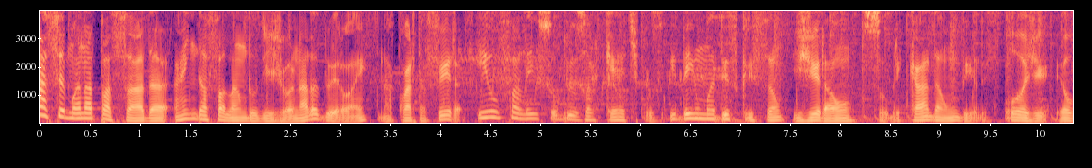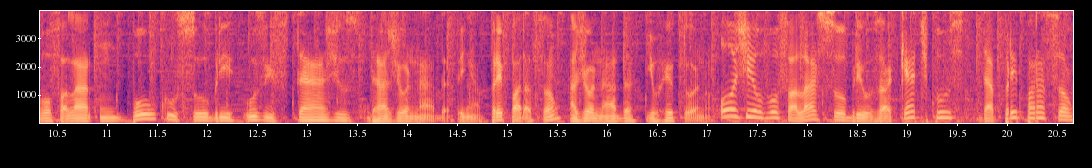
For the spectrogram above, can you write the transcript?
Na semana passada, ainda falando de Jornada do Herói, na quarta-feira, eu falei sobre os arquétipos e dei uma descrição geral sobre cada um deles. Hoje eu vou falar um pouco sobre os estágios da jornada. Tem a preparação, a jornada e o retorno. Hoje eu vou falar sobre os arquétipos da preparação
